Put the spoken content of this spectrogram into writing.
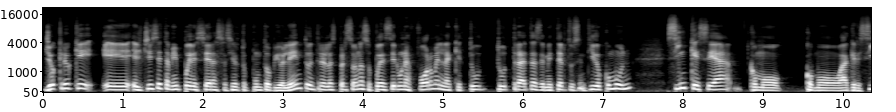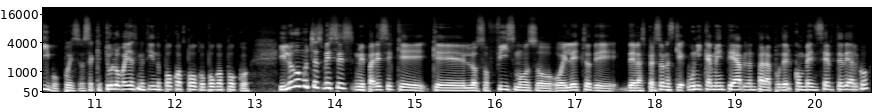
yo creo que eh, el chiste también puede ser hasta cierto punto violento entre las personas o puede ser una forma en la que tú, tú tratas de meter tu sentido común sin que sea como como agresivo, pues, o sea, que tú lo vayas metiendo poco a poco, poco a poco. Y luego muchas veces me parece que, los sofismos o, el hecho de, las personas que únicamente hablan para poder convencerte de algo,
